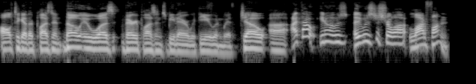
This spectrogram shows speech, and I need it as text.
altogether pleasant. Though it was very pleasant to be there with you and with Joe. Uh, I thought you know it was it was just a lot, a lot of fun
